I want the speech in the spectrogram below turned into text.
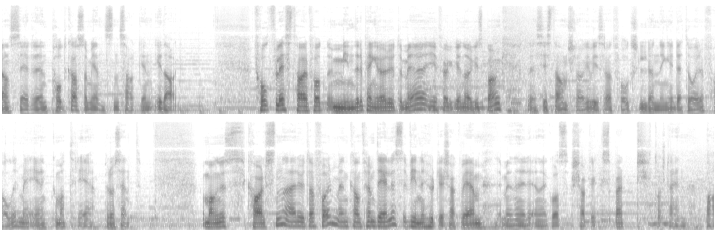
lanserer en podkast om Jensen-saken i dag. Folk flest har fått mindre penger å rute med, ifølge Norges Bank. Det siste anslaget viser at folks lønninger dette året faller med 1,3 og Magnus Carlsen er ute av form, men kan fremdeles vinne hurtigsjakk-VM. Det mener NRKs sjakkekspert Torstein Bae.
